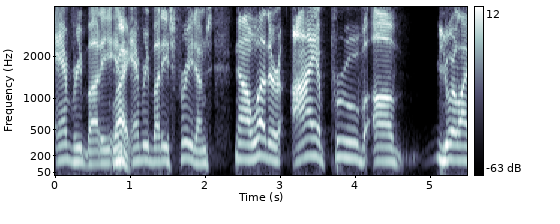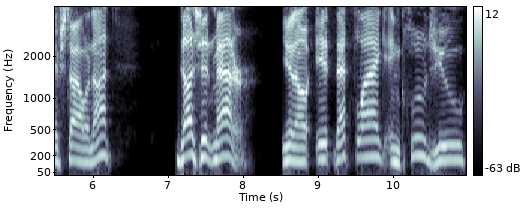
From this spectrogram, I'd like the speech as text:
everybody Right. and everybody's freedoms. Now, whether I approve of your lifestyle or not doesn't matter. You know, it that flag includes you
